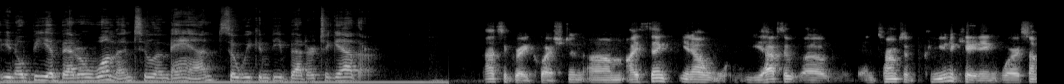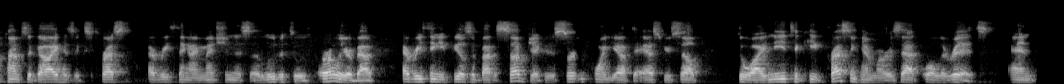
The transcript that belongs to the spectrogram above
You know, be a better woman to a man, so we can be better together. That's a great question. Um, I think you know you have to, uh, in terms of communicating, where sometimes the guy has expressed everything I mentioned this alluded to earlier about everything he feels about a subject. At a certain point, you have to ask yourself, do I need to keep pressing him, or is that all there is? And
